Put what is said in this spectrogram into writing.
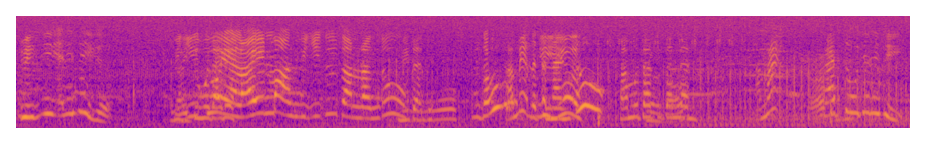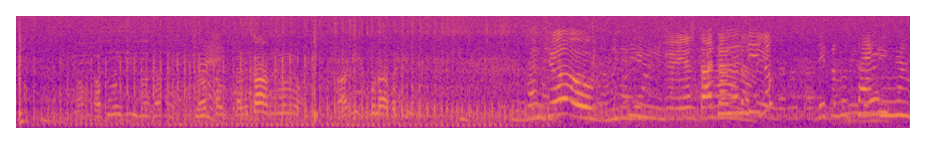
Biji tak diisi ke? Biji tu tak ada. yang lain mak, biji tu tandan tu. Ni tak tahu? Ambil dah tandan tu. Kamu tak tu tandan. Amat. Satu je yang satu lagi dah sana. Dah tekan dulu. Lagi kepala sakit. Jom. Mesti. Yang tandan tu. Dia kalau sayang yang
